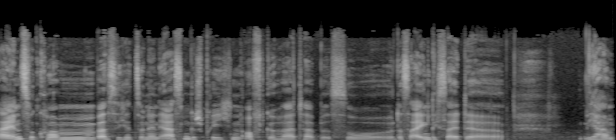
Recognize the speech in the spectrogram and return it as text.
reinzukommen. Was ich jetzt in den ersten Gesprächen oft gehört habe, ist so, dass eigentlich seit der ja,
